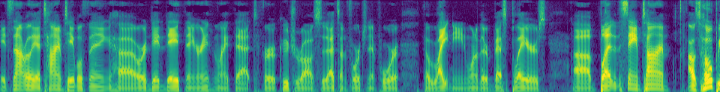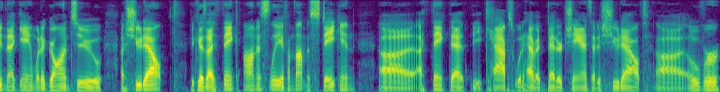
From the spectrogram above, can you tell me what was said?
it's not really a timetable thing uh, or a day-to-day thing or anything like that for Kucherov. So that's unfortunate for the Lightning, one of their best players. Uh, but at the same time, I was hoping that game would have gone to a shootout because I think, honestly, if I'm not mistaken, uh, I think that the Caps would have a better chance at a shootout uh, over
